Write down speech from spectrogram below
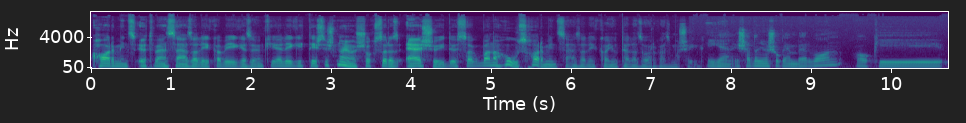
30-50 százaléka végez önkielégítést, és nagyon sokszor az első időszakban a 20-30 százaléka jut el az orgazmusig. Igen, és hát nagyon sok ember van, aki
